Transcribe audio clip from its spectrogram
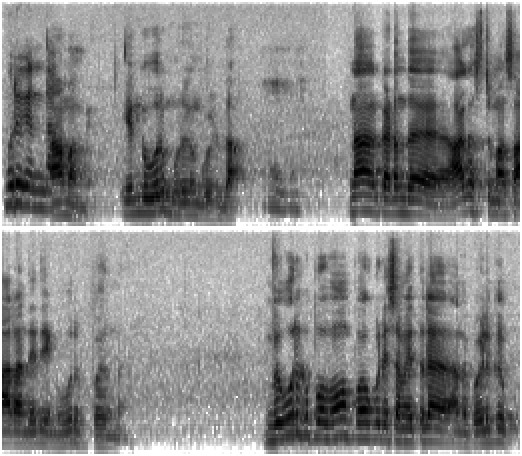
முருகன் ஆமாங்க. எங்க ஊர் முருகன் கோயில் தான். நான் கடந்த ஆகஸ்ட் மாதம் ஆறாம் தேதி எங்கள் ஊருக்கு போயிருந்தேன். இந்த ஊருக்கு போவோம் போகக்கூடிய சமயத்தில் அந்த கோயிலுக்கு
